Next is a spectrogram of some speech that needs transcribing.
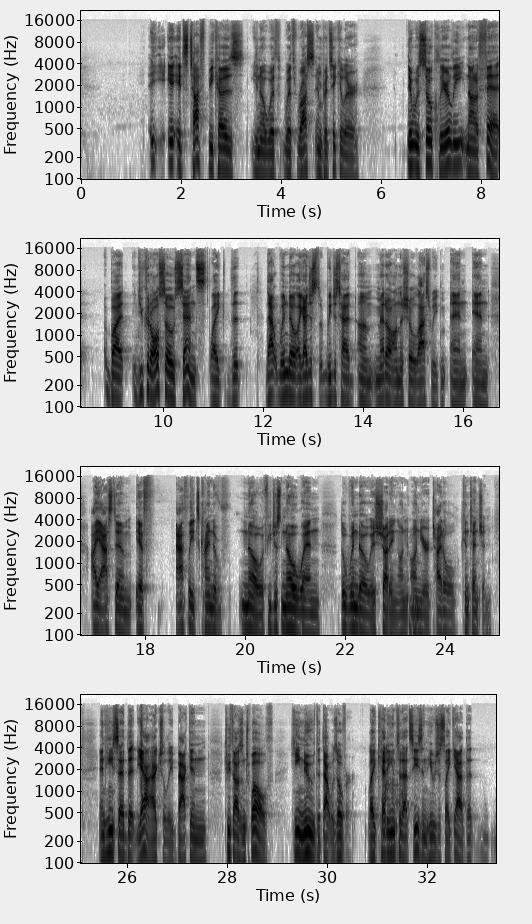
it, it's tough because you know with with Russ in particular it was so clearly not a fit but you could also sense like the that window. Like I just we just had um, Metta on the show last week, and and I asked him if athletes kind of know if you just know when the window is shutting on on your title contention, and he said that yeah, actually back in 2012 he knew that that was over. Like heading into that season, he was just like, yeah, that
